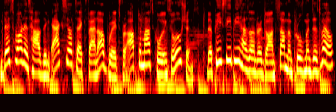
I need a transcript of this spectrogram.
this one is housing Axial Tech fan upgrades for optimized cooling solutions. The PCB has undergone some improvements as well,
